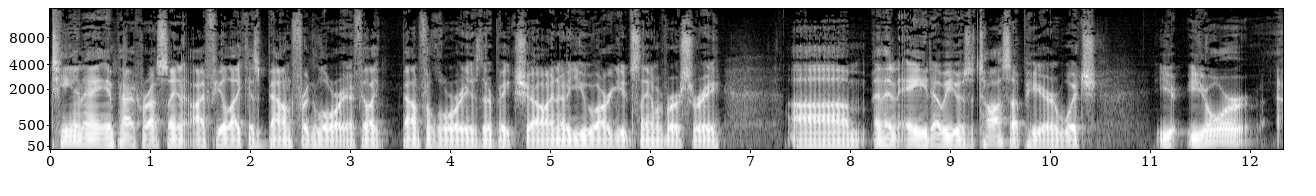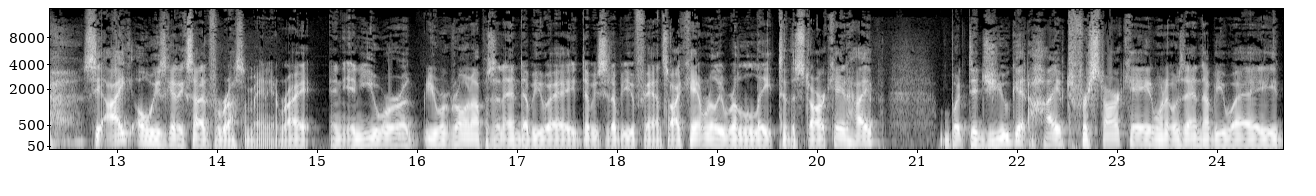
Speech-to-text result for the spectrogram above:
TNA Impact Wrestling, I feel like is Bound for Glory. I feel like Bound for Glory is their big show. I know you argued Slammiversary. Um, and then AEW is a toss up here, which you- you're. See, I always get excited for WrestleMania, right? And and you were a, you were growing up as an NWA WCW fan, so I can't really relate to the Starcade hype. But did you get hyped for Starcade when it was NWA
